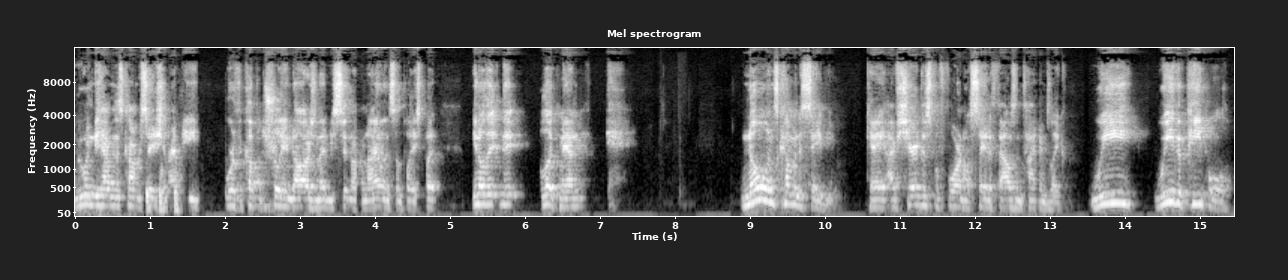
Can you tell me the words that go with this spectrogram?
we wouldn't be having this conversation. I'd be worth a couple trillion dollars and I'd be sitting on an island someplace. But you know, they, they, look, man, no one's coming to save you. Okay. I've shared this before and I'll say it a thousand times. Like we, we the people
